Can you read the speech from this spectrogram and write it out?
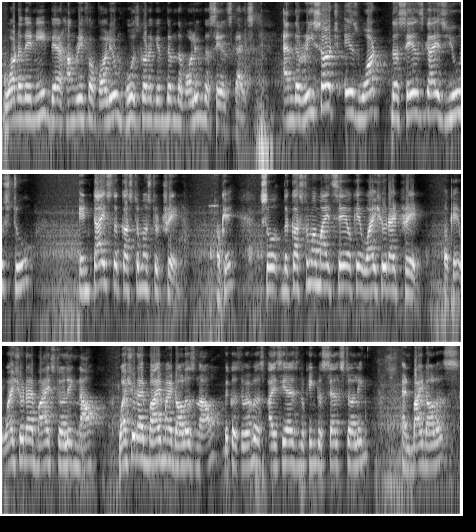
what do they need? They are hungry for volume. Who's going to give them the volume? The sales guys. And the research is what the sales guys use to entice the customers to trade okay? So the customer might say okay why should i trade okay why should i buy sterling now why should i buy my dollars now because remember ici is looking to sell sterling and buy dollars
